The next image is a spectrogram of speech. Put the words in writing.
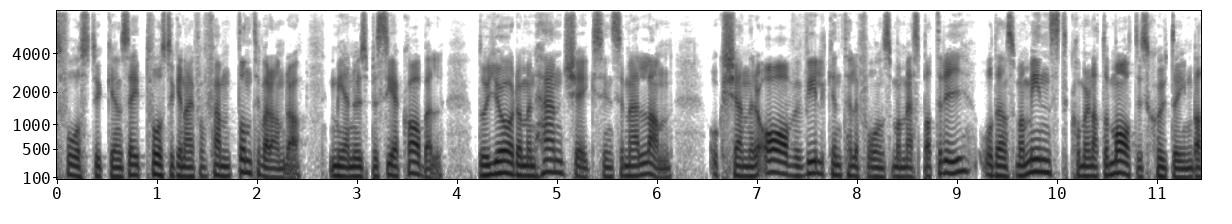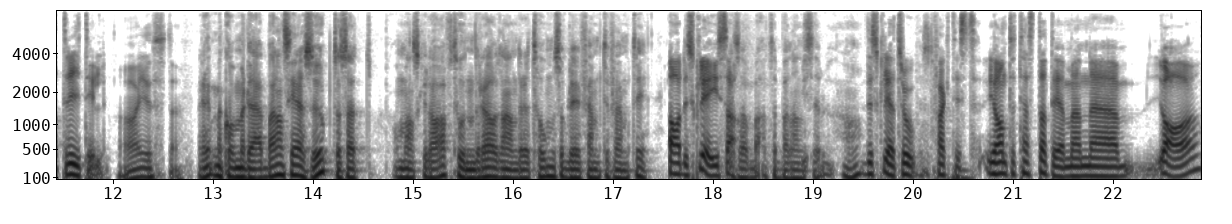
två stycken, säg två stycken iPhone 15 till varandra med en USB-C-kabel, då gör de en handshake sinsemellan och känner av vilken telefon som har mest batteri och den som har minst kommer den automatiskt skjuta in batteri till. ja, just det. Men men kommer det här balanseras upp då så att om man skulle ha haft 100 och den andra är tom så blir det 50-50? Ja, det skulle jag gissa. Alltså att det balanserar. Ja. Det skulle jag tro faktiskt. Jag har inte testat det, men eh, ja,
